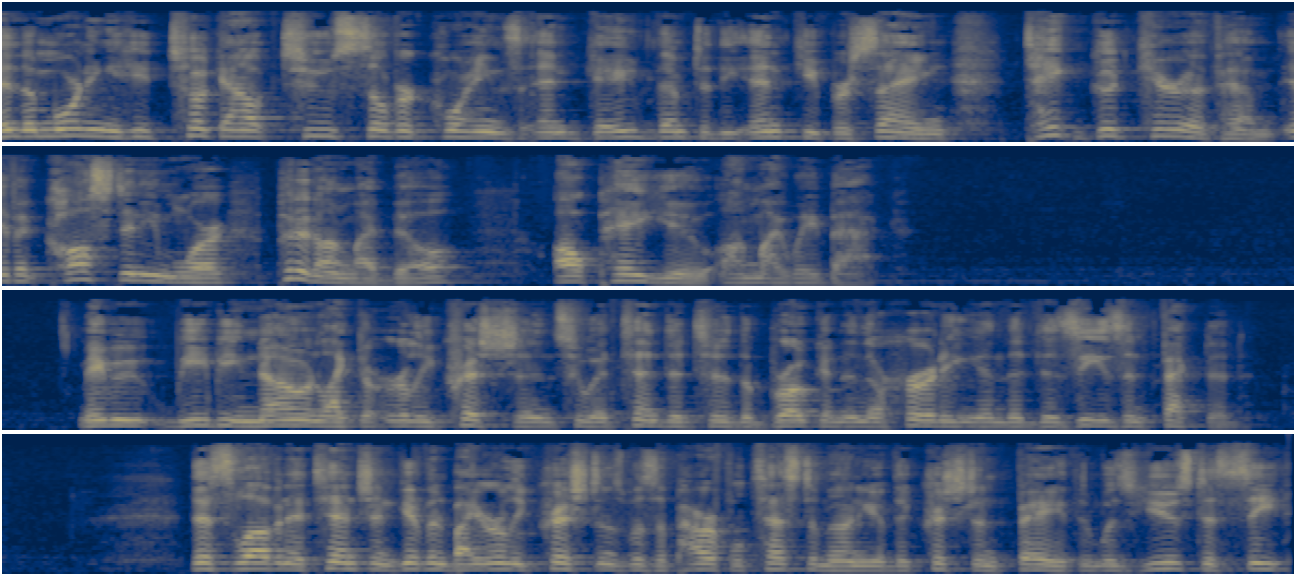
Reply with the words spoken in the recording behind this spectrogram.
In the morning, he took out two silver coins and gave them to the innkeeper, saying, Take good care of him. If it costs any more, put it on my bill. I'll pay you on my way back. Maybe we be known like the early Christians who attended to the broken and the hurting and the disease infected. This love and attention given by early Christians was a powerful testimony of the Christian faith and was used to see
